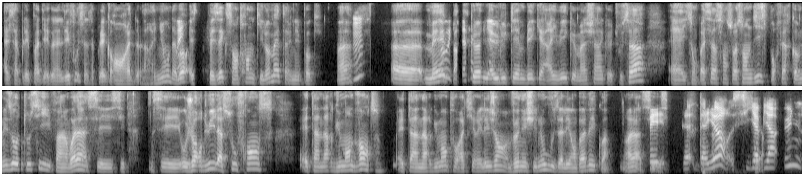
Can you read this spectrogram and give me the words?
elle s'appelait pas diagonale des fous, ça s'appelait Grand Raid de la Réunion d'abord, oui. et ça faisait que 130 km à une époque. Voilà. Hum euh, mais ah oui, parce qu'il y a eu l'UTMB qui est arrivé, que machin, que tout ça, eh, ils sont passés à 170 pour faire comme les autres aussi. Enfin voilà, c'est c'est aujourd'hui la souffrance est un argument de vente, est un argument pour attirer les gens. Venez chez nous, vous allez en baver, quoi. Voilà. D'ailleurs, s'il y a bien une,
